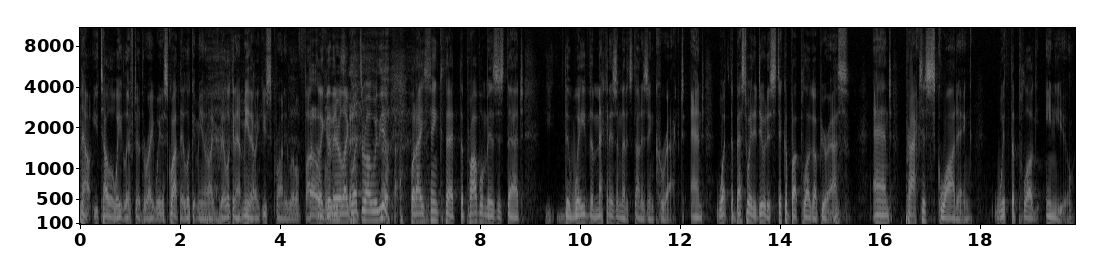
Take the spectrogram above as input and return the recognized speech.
Now you tell a weightlifter the right way to squat they look at me and like they're looking at me they're like you scrawny little fuck. Oh, like they're like what's wrong with you? But i think that the problem is is that the way the mechanism that it's done is incorrect. And what the best way to do it is stick a butt plug up your ass and practice squatting with the plug in you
